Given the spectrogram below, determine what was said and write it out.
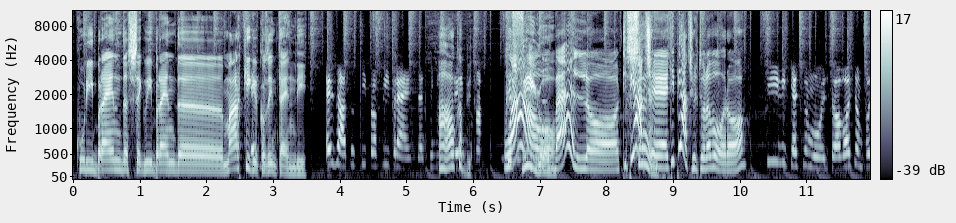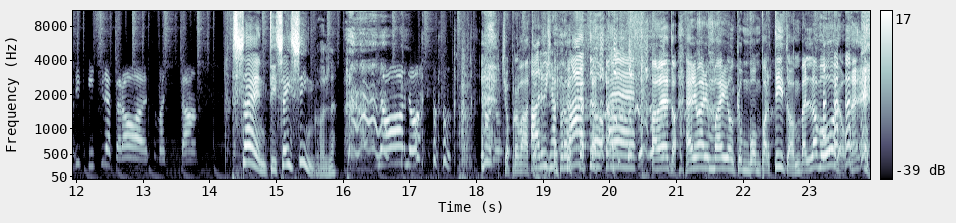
curi i brand, segui i brand eh, marchi, che cosa intendi? Esatto, sì, proprio i brand. Ah, ho capito. Che wow, figo. bello! Ti Sì. piace, ti piace il tuo lavoro? Sì, mi piace molto. A volte è un po' difficile, però insomma ci sta. Senti, sei single? No, no. no, no. Ci ho provato. Ah, lui ci ha provato. eh. Avevo detto, è arrivato un marito anche un buon partito, è un bel lavoro. eh.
